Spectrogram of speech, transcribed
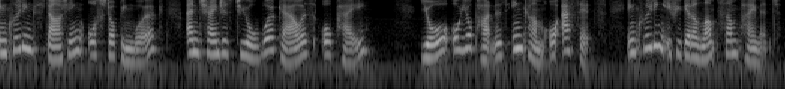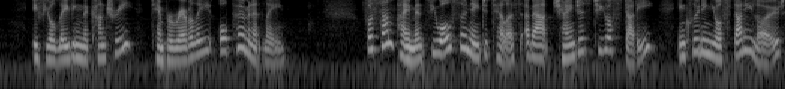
including starting or stopping work, and changes to your work hours or pay, your or your partner's income or assets, including if you get a lump sum payment, if you're leaving the country temporarily or permanently. For some payments, you also need to tell us about changes to your study, including your study load,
